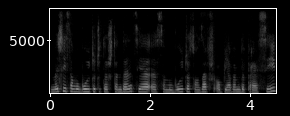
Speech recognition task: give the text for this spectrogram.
myśli samobójcze czy też tendencje e, samobójcze są zawsze objawem depresji.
